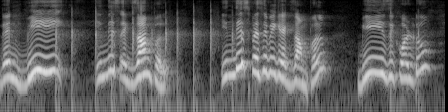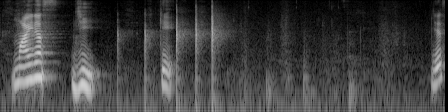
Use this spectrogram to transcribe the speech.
then V in this example in this specific example B is equal to minus G. K. Yes?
